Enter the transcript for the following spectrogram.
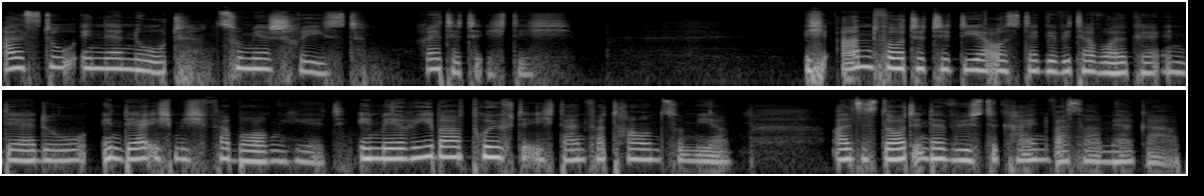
Als du in der Not zu mir schriest, rettete ich dich. Ich antwortete dir aus der Gewitterwolke, in der du, in der ich mich verborgen hielt. In Meriba prüfte ich dein Vertrauen zu mir, als es dort in der Wüste kein Wasser mehr gab.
